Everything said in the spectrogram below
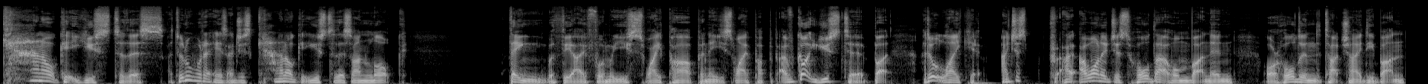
cannot get used to this. I don't know what it is. I just cannot get used to this unlock thing with the iPhone where you swipe up and then you swipe up. I've got used to it, but I don't like it. I just I, I want to just hold that home button in or hold in the Touch ID button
